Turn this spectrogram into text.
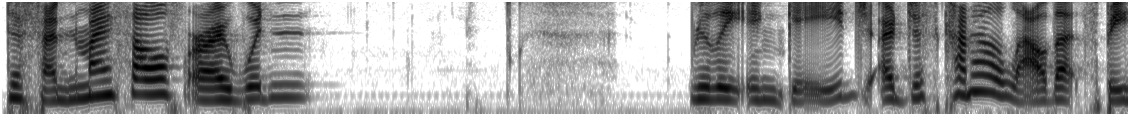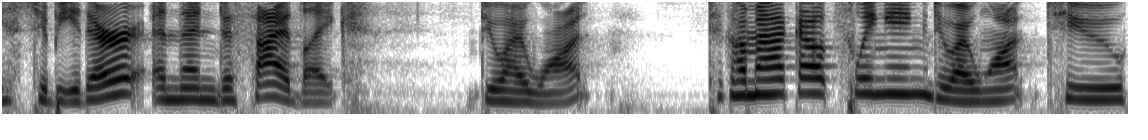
defend myself or I wouldn't really engage. I'd just kind of allow that space to be there and then decide like, do I want to come back out swinging? Do I want to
